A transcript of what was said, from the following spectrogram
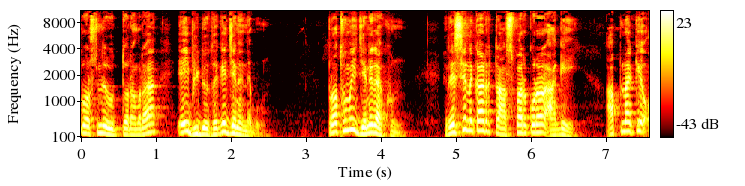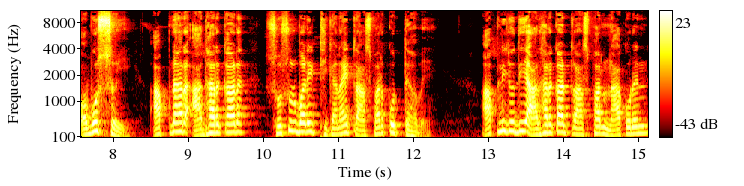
প্রশ্নের উত্তর আমরা এই ভিডিও থেকে জেনে নেব। প্রথমেই জেনে রাখুন, রেশন কার্ড ট্রান্সফার করার আগে আপনাকে অবশ্যই আপনার আধার কার্ড শ্বশুরবাড়ির ঠিকানায় ট্রান্সফার করতে হবে। আপনি যদি আধার কার্ড ট্রান্সফার না করেন,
